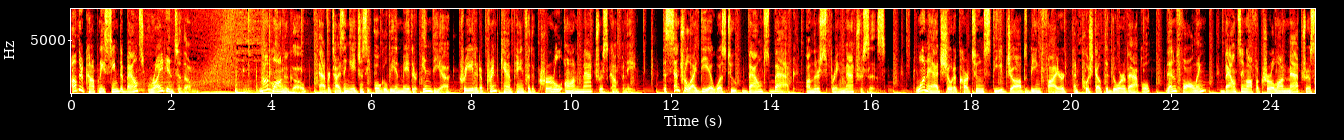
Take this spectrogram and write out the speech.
other companies seem to bounce right into them. Not long ago, advertising agency Ogilvy and Mather India created a print campaign for the Kurl-on Mattress Company. The central idea was to bounce back on their spring mattresses. One ad showed a cartoon Steve Jobs being fired and pushed out the door of Apple, then falling, bouncing off a Kurl-on mattress,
